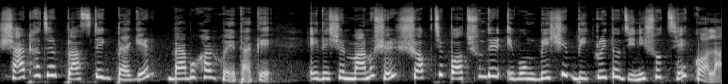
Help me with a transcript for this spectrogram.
ষাট হাজার প্লাস্টিক ব্যাগের ব্যবহার হয়ে থাকে। এই দেশের মানুষের সবচেয়ে পছন্দের এবং বেশি বিক্রিত জিনিস হচ্ছে কলা।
